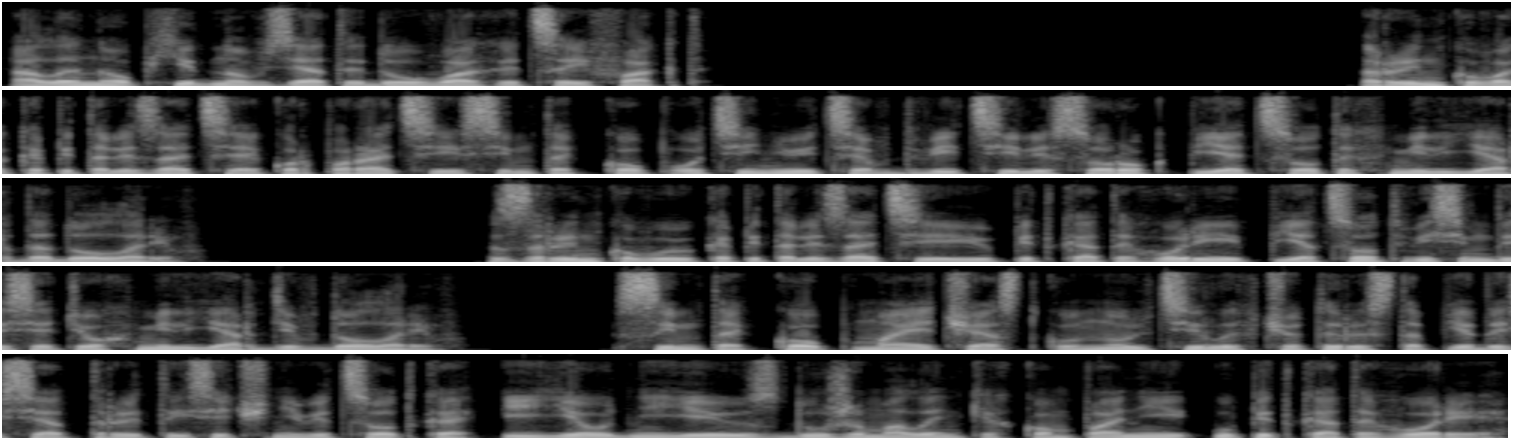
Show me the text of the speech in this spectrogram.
але необхідно взяти до уваги цей факт. Ринкова капіталізація корпорації Simtech оцінюється в 2,45 мільярда доларів. З ринковою капіталізацією під категорії 580 мільярдів доларів. Simtech має частку 0,453 тисячні відсотка і є однією з дуже маленьких компаній у підкатегорії.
